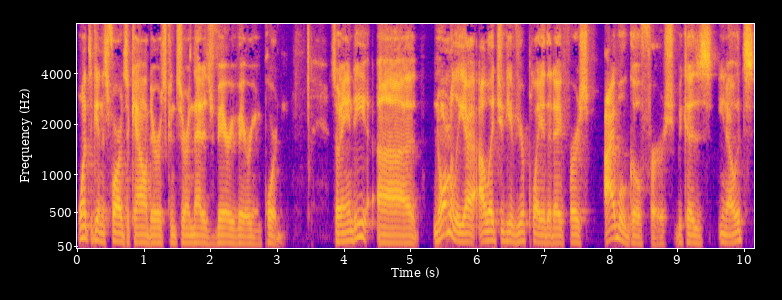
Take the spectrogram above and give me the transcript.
once again, as far as the calendar is concerned, that is very, very important. So Andy, uh, normally I, will let you give your play of the day first. I will go first because you know it's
